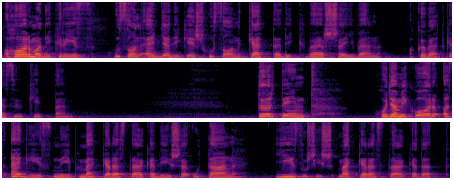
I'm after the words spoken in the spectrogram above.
a harmadik rész 21. és 22. verseiben a következőképpen. Történt, hogy amikor az egész nép megkeresztelkedése után Jézus is megkeresztelkedett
